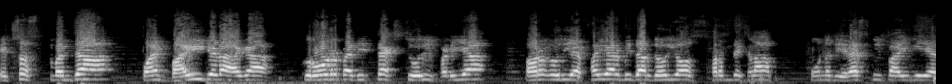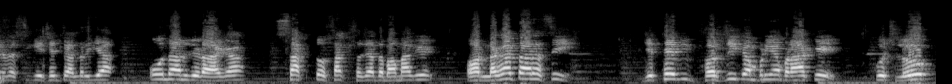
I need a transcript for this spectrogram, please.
157.22 ਜਿਹੜਾ ਹੈਗਾ, ਕਰੋੜ ਰੁਪਏ ਦੀ ਟੈਕਸ ਚੋਰੀ ਫੜੀ ਆ ਔਰ ਉਹਦੀ ਐਫ ਆਈ ਆਰ ਵੀ ਦਰਜ ਹੋਈ ਆ, ਉਸ ਫਰਮ ਦੇ ਖਿਲਾਫ ਉਹਨਾਂ ਦੀ ਅਰੈਸਟ ਵੀ ਪਾਈ ਗਈ ਹੈ ਇਨਵੈਸਟੀਗੇਸ਼ਨ ਚੱਲ ਰਹੀ ਆ। ਉਹਨਾਂ ਨੂੰ ਜਿਹੜਾ ਹੈਗਾ, ਸਖਤ ਤੋਂ ਸਖਤ ਸਜ਼ਾ ਦਵਾਵਾਂਗੇ ਔਰ ਲਗਾਤਾਰ ਅਸੀਂ ਜਿੱਥੇ ਵੀ ਫਰਜ਼ੀ ਕੰਪਨੀਆਂ ਬਣਾ ਕੇ ਕੁਝ ਲੋਕ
